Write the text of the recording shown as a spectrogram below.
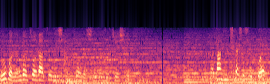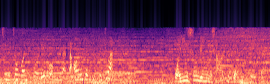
如果能够做到自己想做的事，这是最幸福的。我当时确实是国，就是中国女足离了我不转，打奥运会就不转。我一生的梦想就变成这一件事。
